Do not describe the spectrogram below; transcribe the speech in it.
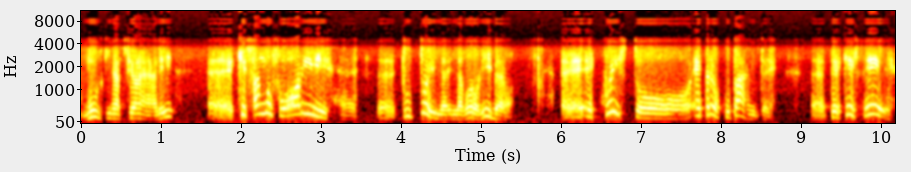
multinazionali eh, che fanno fuori eh, eh, tutto il, il, lavoro libero. e questo è preoccupante perché se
